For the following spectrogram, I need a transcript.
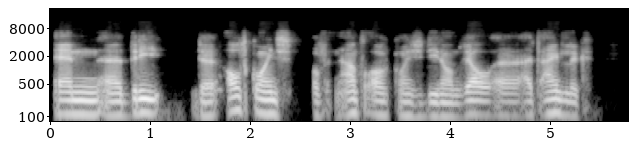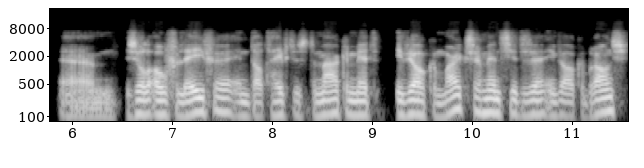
En uh, drie, de altcoins, of een aantal altcoins die dan wel uh, uiteindelijk um, zullen overleven. En dat heeft dus te maken met in welke marktsegment zitten ze, in welke branche.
